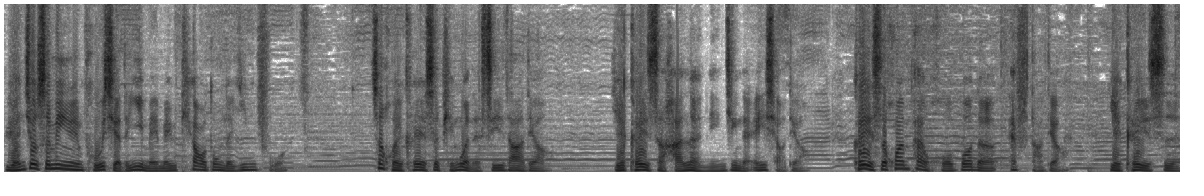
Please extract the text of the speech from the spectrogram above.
缘就是命运谱写的一枚枚跳动的音符。这回可以是平稳的 C 大调，也可以是寒冷宁静的 A 小调，可以是欢快活泼的 F 大调，也可以是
